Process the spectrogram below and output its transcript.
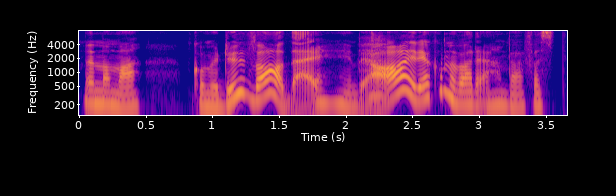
men mamma, kommer du vara där? Jag bara, ja, jag kommer vara där. Han bara, fast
